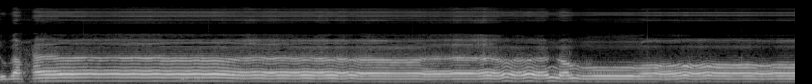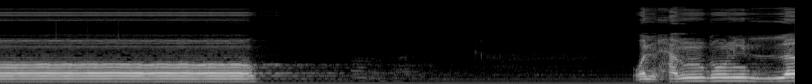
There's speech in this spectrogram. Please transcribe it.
سبحان الله والحمد لله.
